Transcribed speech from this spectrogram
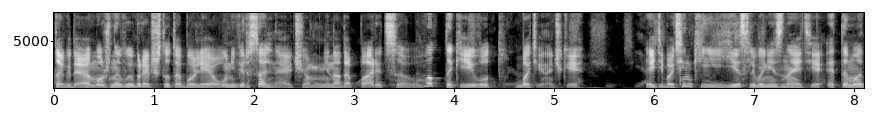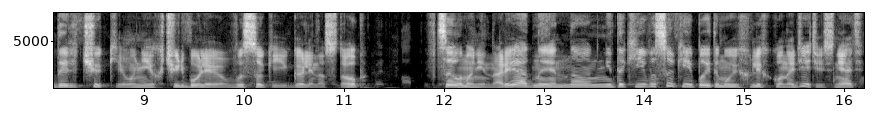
Тогда можно выбрать что-то более универсальное, о чем не надо париться, вот такие вот ботиночки. Эти ботинки, если вы не знаете, это модель Чуки, у них чуть более высокий голеностоп. В целом они нарядные, но не такие высокие, поэтому их легко надеть и снять.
